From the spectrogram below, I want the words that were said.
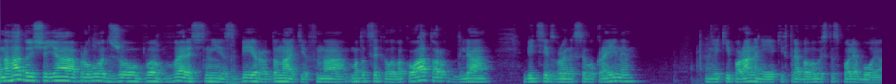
Нагадую, що я проводжу в вересні збір донатів на мотоцикл-евакуатор для бійців Збройних сил України, які поранені, яких треба вивезти з поля бою.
